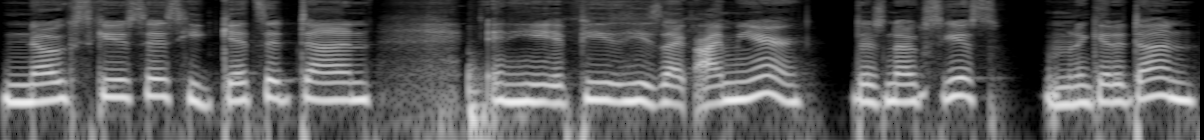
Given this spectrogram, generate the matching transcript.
No excuses. He gets it done. And he if he he's like, I'm here. There's no excuse. I'm gonna get it done.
